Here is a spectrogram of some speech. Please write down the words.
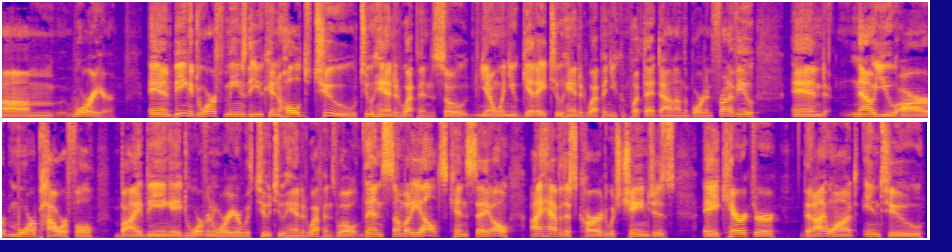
um, warrior, and being a dwarf means that you can hold two two-handed weapons. So you know when you get a two-handed weapon, you can put that down on the board in front of you and now you are more powerful by being a dwarven warrior with two two-handed weapons. Well, then somebody else can say, "Oh, I have this card which changes a character that I want into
